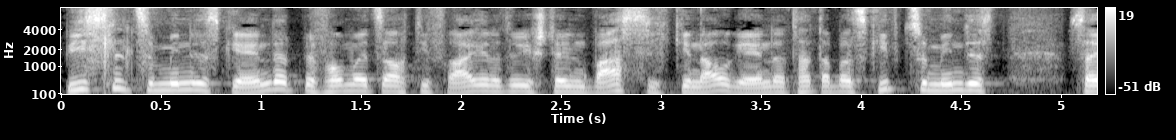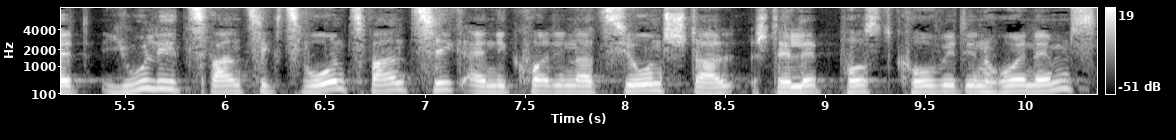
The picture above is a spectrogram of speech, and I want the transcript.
bisschen zumindest geändert, bevor wir jetzt auch die Frage natürlich stellen, was sich genau geändert hat. Aber es gibt zumindest seit Juli 2022 eine Koordinationsstelle Post-Covid in Hohenems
